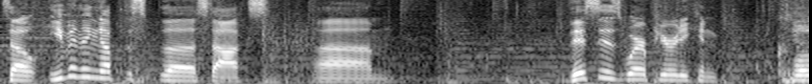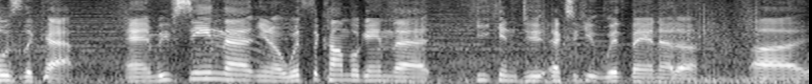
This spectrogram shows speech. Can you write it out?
so evening up the, the stocks. Um, this is where Purity can close the gap. And we've seen that, you know, with the combo game that he can do execute with Bayonetta, uh,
